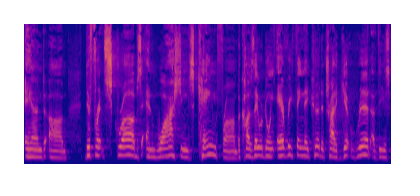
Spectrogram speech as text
and um, different scrubs and washings came from because they were doing everything they could to try to get rid of these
